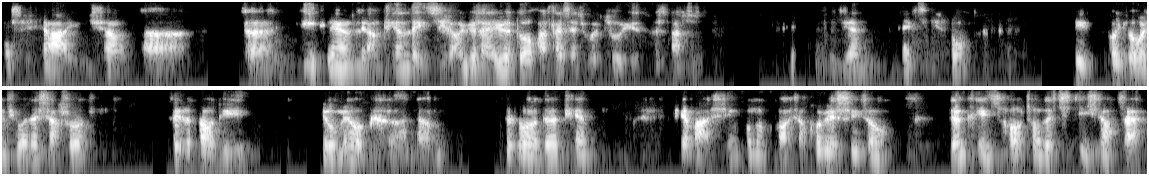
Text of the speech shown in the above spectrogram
开始下雨，像呃呃一天两天累积，然后越来越多的话，大家就会注意。可是它是时间太集中。第后一个问题，我在想说，这个到底有没有可能？就是我的天天马行空的方向，会不会是一种？人可以操纵的气象站，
